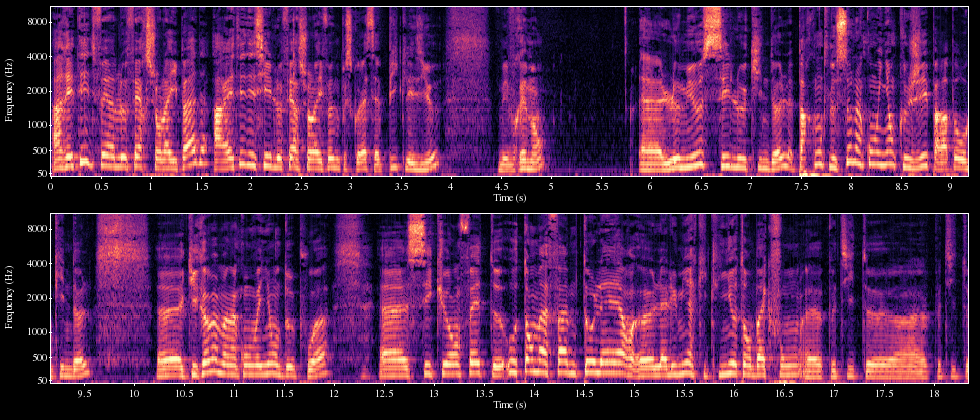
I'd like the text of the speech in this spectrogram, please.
arrêtez de faire de le faire sur l'iPad, arrêtez d'essayer de le faire sur l'iPhone parce que là ça pique les yeux, mais vraiment. Euh, le mieux c'est le Kindle. Par contre, le seul inconvénient que j'ai par rapport au Kindle, euh, qui est quand même un inconvénient de poids, euh, c'est que en fait, autant ma femme tolère la lumière qui clignote en bac fond, petite petite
